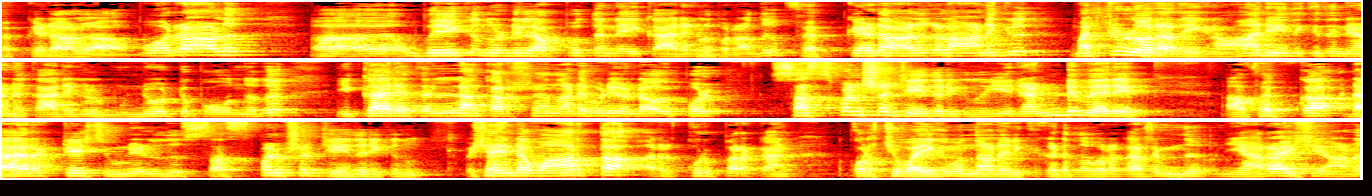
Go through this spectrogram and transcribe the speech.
ഫെപ്കയുടെ ആളുകൾ. അപ്പോൾ ഒരാൾ ഉപയോഗിക്കുന്നുണ്ടെങ്കിൽ അപ്പോൾ തന്നെ ഈ കാര്യങ്ങൾ പറഞ്ഞു അത് ഫെപ്കയുടെ ആളുകളാണെങ്കിൽ മറ്റുള്ളവർ അറിയിക്കണം. ആ രീതിക്ക് തന്നെയാണ് കാര്യങ്ങൾ മുന്നോട്ട് പോകുന്നത്. ഇക്കാര്യത്തിലെല്ലാം കർശന നടപടി ഉണ്ടാവും. ഇപ്പോൾ സസ്പെൻഷൻ ചെയ്തിരിക്കുന്നു. ഈ രണ്ടുപേരെയും ഫെപ്ക ഡയറക്ടേഴ്സ് യൂണിയനിൽ സസ്പെൻഷൻ ചെയ്തിരിക്കുന്നു. പക്ഷേ അതിന്റെ വാർത്ത കുറിപ്പിറക്കാൻ കുറച്ച് വൈകുമെന്നാണ് എനിക്ക് കിട്ടുന്ന വിവരം. കാരണം ഇന്ന് ഞായറാഴ്ചയാണ്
